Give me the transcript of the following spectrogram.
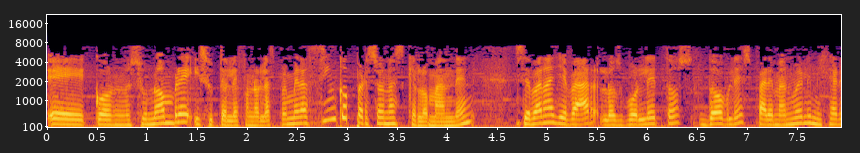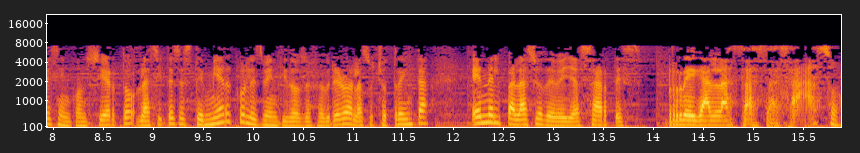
eh, con su nombre y su teléfono. Las primeras cinco personas que lo manden se van a llevar los boletos dobles para Emanuel y Mijares en concierto. La cita es este miércoles 22 de febrero a las 8.30 en el Palacio de Bellas Artes. Regalazazazazo.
